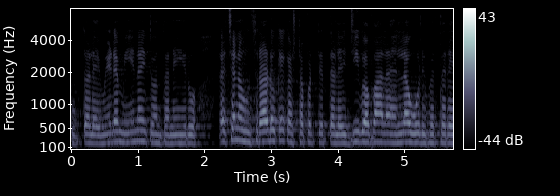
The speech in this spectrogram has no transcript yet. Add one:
ಕೂಗ್ತಾಳೆ ಮೇಡಮ್ ಏನಾಯಿತು? ಅಂತಾನೆ ಹೀರೋ. ರಚನಾ ಉಸಿರಾಡೋಕ್ಕೆ ಕಷ್ಟಪಡ್ತಿರ್ತಾಳೆ. ಜೀವ, ಬಾಲ ಎಲ್ಲ ಓಡಿ ಬರ್ತಾರೆ.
